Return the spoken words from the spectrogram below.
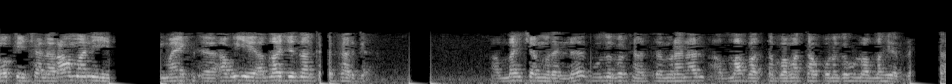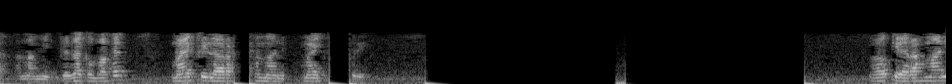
OK ኢንሻአላህ ራህማኒ mic አቡዬ አላህ ጀዛን ከፍ ያድርገህ አላህ ይጨምርልህ ብዙ ነገሮች አስተምረናል አላህ በማታውቀው ነገር ሁሉ አላህ ይርዳ አሚን ጀዛከላሁ ኸይር mic free ለራህማኒ mic free OK ራህማኒ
